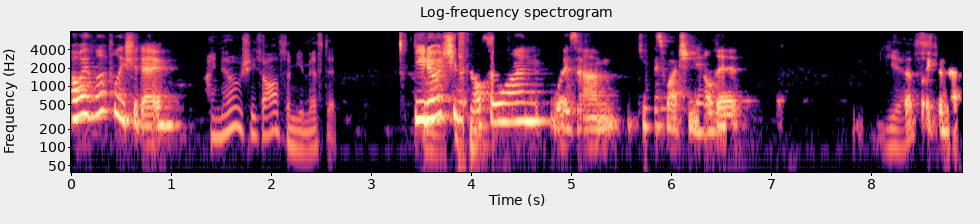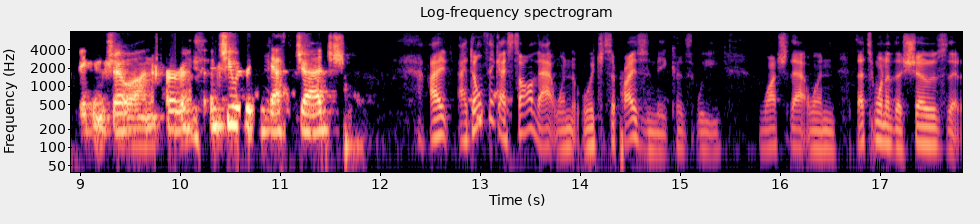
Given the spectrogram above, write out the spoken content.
Oh, I love Felicia Day. I know she's awesome. You missed it. Do you know what she was also on? Was um? Do you guys watch Nailed It? Yes. That's like the best baking show on earth, and she was a guest judge. I, I don't think I saw that one, which surprises me because we watched that one. That's one of the shows that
